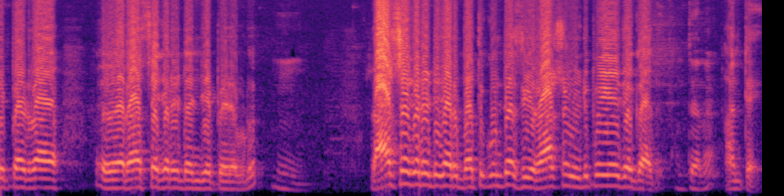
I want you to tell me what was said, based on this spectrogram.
చెప్పాడు రా రాజశేఖర రెడ్డి అని చెప్పేటప్పుడు. రాజశేఖర రెడ్డి గారు బతుకుంటే అసలు ఈ రాష్ట్రం విడిపోయేదే కాదు. అంతేనా? అంతే.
